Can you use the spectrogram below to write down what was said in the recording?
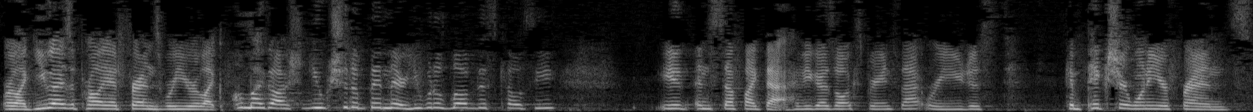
Or like, you guys have probably had friends where you were like, oh my gosh, you should have been there, you would have loved this, Kelsey, and stuff like that. Have you guys all experienced that, where you just can picture one of your friends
